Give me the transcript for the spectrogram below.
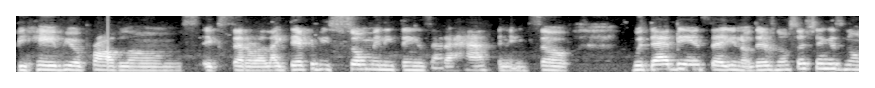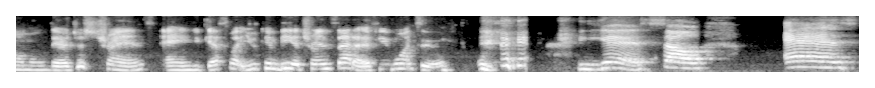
behavior problems, etc. Like there could be so many things that are happening. So, with that being said, you know, there's no such thing as normal. They're just trends, and you guess what? You can be a trendsetter if you want to. yes. So, as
